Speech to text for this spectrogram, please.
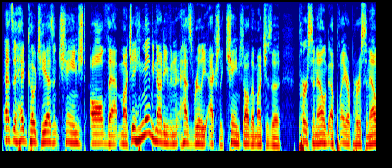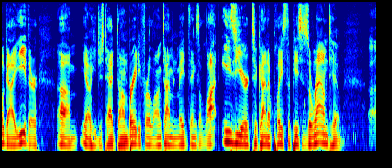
as a head coach, he hasn't changed all that much, and he maybe not even has really actually changed all that much as a personnel, a player personnel guy either. Um, you know, he just had Tom Brady for a long time and made things a lot easier to kind of place the pieces around him. Uh,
